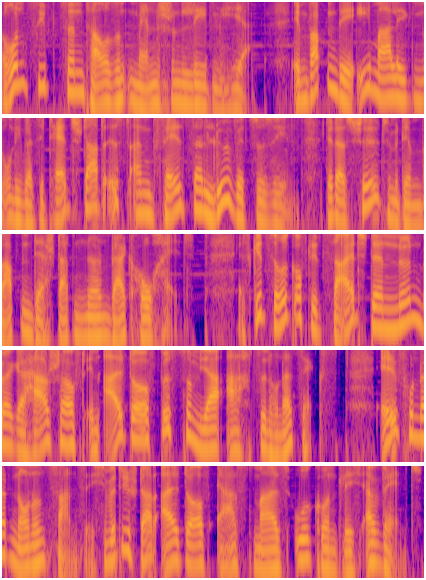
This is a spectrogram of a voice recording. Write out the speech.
Rund 17.000 Menschen leben hier. Im Wappen der ehemaligen Universitätsstadt ist ein Pfälzer Löwe zu sehen, der das Schild mit dem Wappen der Stadt Nürnberg hochhält. Es geht zurück auf die Zeit der Nürnberger Herrschaft in Altdorf bis zum Jahr 1806. 1129 wird die Stadt Altdorf erstmals urkundlich erwähnt.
